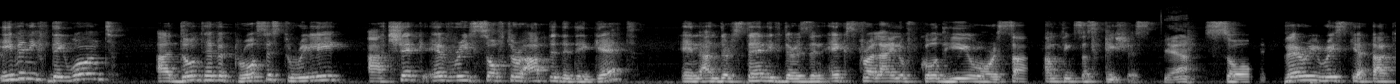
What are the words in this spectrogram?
even if they want, uh, don't have a process to really uh, check every software update that they get and understand if there's an extra line of code here or something suspicious. Yeah. So very risky attack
